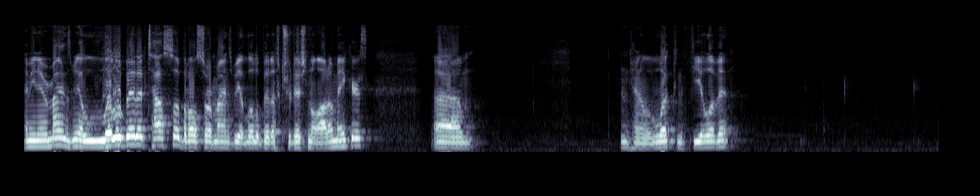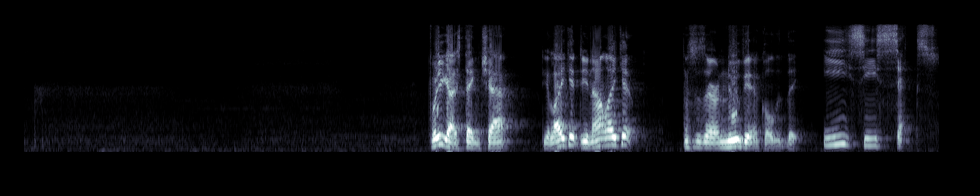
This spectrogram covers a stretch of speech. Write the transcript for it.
I mean, it reminds me a little bit of Tesla, but also reminds me a little bit of traditional automakers. Um, and kind of look and feel of it. What do you guys think, chat? Do you like it? Do you not like it? This is their new vehicle, the EC6.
